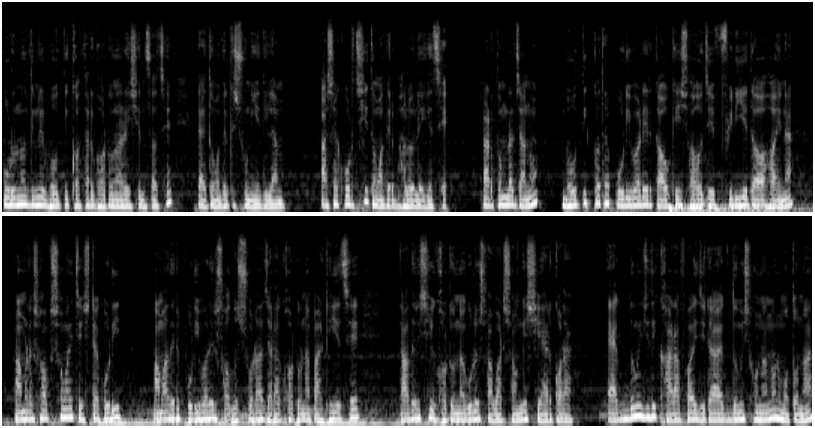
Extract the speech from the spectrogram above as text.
পুরনো দিনের ভৌতিক কথার ঘটনার এসেন্স আছে, তাই তোমাদেরকে শুনিয়ে দিলাম। আশা করছি তোমাদের ভালো লেগেছে। আর তোমরা জানো, ভৌতিক কথা পরিবারের কাউকেই সহজে ফিরিয়ে দেওয়া হয় না। আমরা সব সময় চেষ্টা করি, আমাদের পরিবারের সদস্যরা যারা ঘটনা পাঠিয়েছে, তাদের সেই ঘটনাগুলো সবার সঙ্গে শেয়ার করা। একদমই যদি খারাপ হয়, যেটা একদমই শোনানোর মতো না,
